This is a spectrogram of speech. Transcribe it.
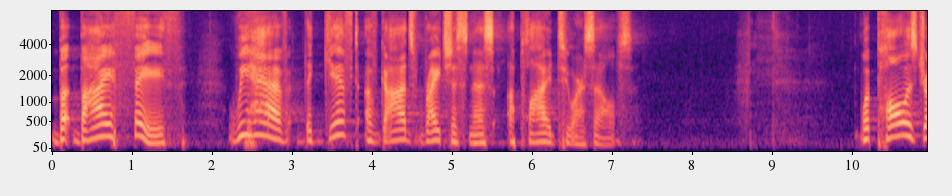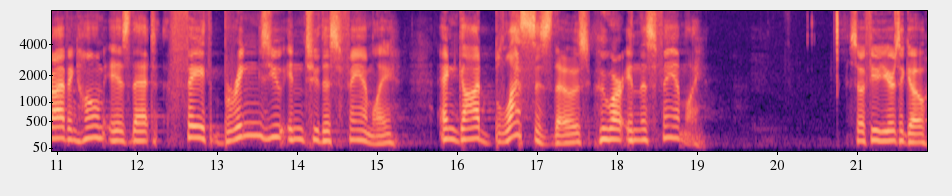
but by faith, we have the gift of God's righteousness applied to ourselves. What Paul is driving home is that faith brings you into this family, and God blesses those who are in this family. So, a few years ago,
